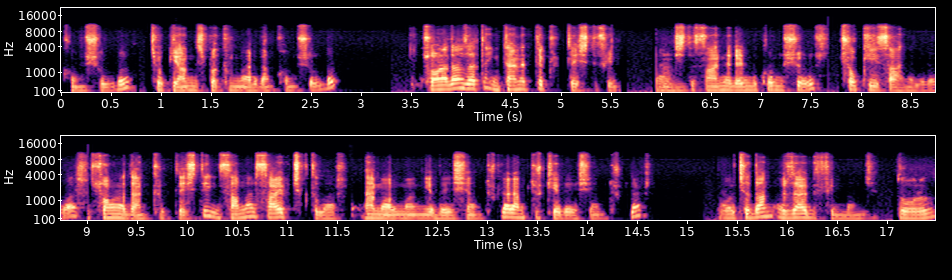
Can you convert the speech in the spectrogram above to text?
konuşuldu. Çok yanlış bakımlardan konuşuldu. Sonradan zaten internette kültleşti film. Yani Hı. işte sahnelerini konuşuyoruz. Çok iyi sahneleri var. Sonradan Kürtleşti. İnsanlar sahip çıktılar. Hem Almanya'da yaşayan Türkler hem Türkiye'de yaşayan Türkler. O açıdan özel bir film bence. Doğru.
